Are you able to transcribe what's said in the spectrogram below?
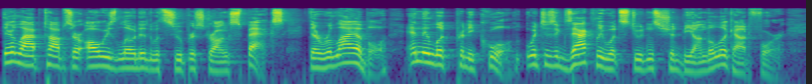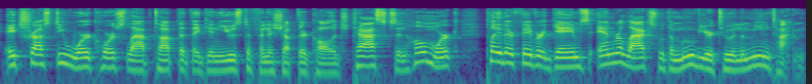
Their laptops are always loaded with super strong specs, they're reliable, and they look pretty cool, which is exactly what students should be on the lookout for. A trusty workhorse laptop that they can use to finish up their college tasks and homework, play their favorite games, and relax with a movie or two in the meantime.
